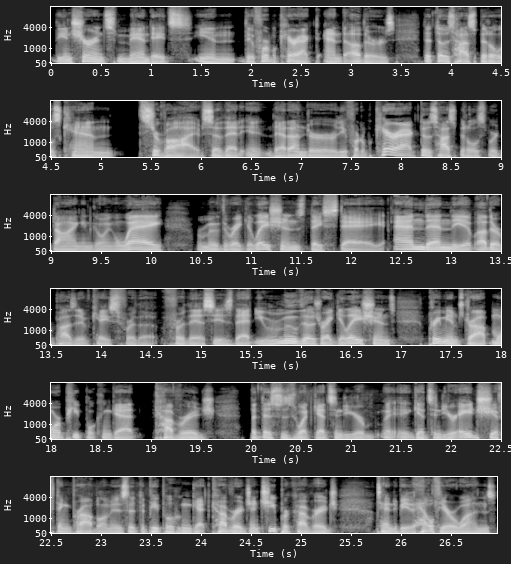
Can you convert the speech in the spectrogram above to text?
the insurance mandates in the Affordable Care Act and others, that those hospitals can survive. So that in, that under the Affordable Care Act those hospitals were dying and going away remove the regulations they stay. And then the other positive case for the for this is that you remove those regulations premiums drop more people can get coverage. But this is what gets into your gets into your age shifting problem is that the people who can get coverage and cheaper coverage tend to be the healthier ones.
